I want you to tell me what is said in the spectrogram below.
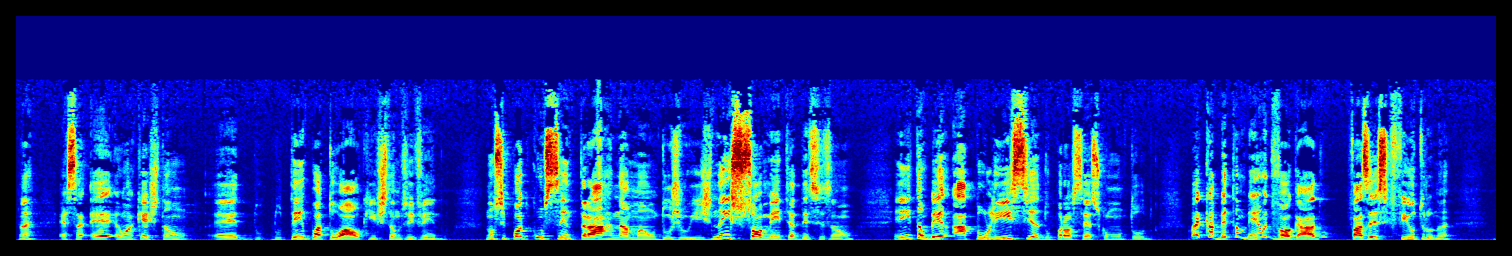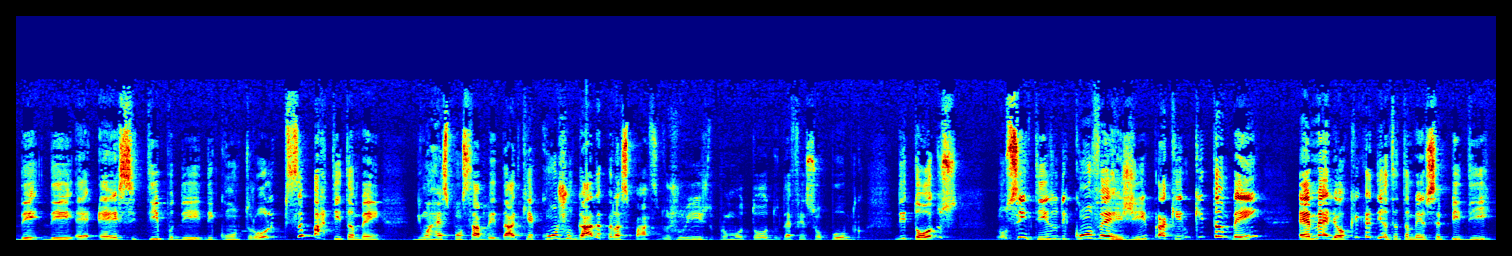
Né? Essa é, é uma questão é, do, do tempo atual que estamos vivendo não se pode concentrar na mão do juiz nem somente a decisão, nem também a polícia do processo como um todo. Vai caber também ao advogado fazer esse filtro, né? De, de é, é esse tipo de, de controle precisa partir também de uma responsabilidade que é conjugada pelas partes, do juiz, do promotor, do defensor público, de todos, no sentido de convergir para aquilo que também é melhor. O que, que adianta também você pedir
